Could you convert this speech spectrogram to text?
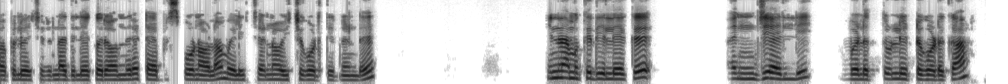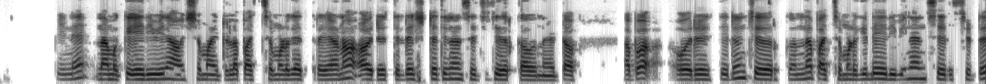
ടോപ്പിൽ വെച്ചിട്ടുണ്ട്. അതിലേക്ക് ഒരു ഒന്നര ടേബിൾ സ്പൂണോളം വെളിച്ചെണ്ണ ഒഴിച്ച് കൊടുത്തിട്ടുണ്ട്. ഇനി നമുക്കിതിലേക്ക് അഞ്ച് അല്ലി വെളുത്തുള്ളി ഇട്ട് കൊടുക്കാം. പിന്നെ നമുക്ക് എരിവിന് ആവശ്യമായിട്ടുള്ള പച്ചമുളക് എത്രയാണോ ഓരോരുത്തരുടെ ഇഷ്ടത്തിനനുസരിച്ച് ചേർക്കാവുന്ന കേട്ടോ. അപ്പോൾ ഓരോരുത്തരും ചേർക്കുന്ന പച്ചമുളകിന്റെ എരിവിനനുസരിച്ചിട്ട്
